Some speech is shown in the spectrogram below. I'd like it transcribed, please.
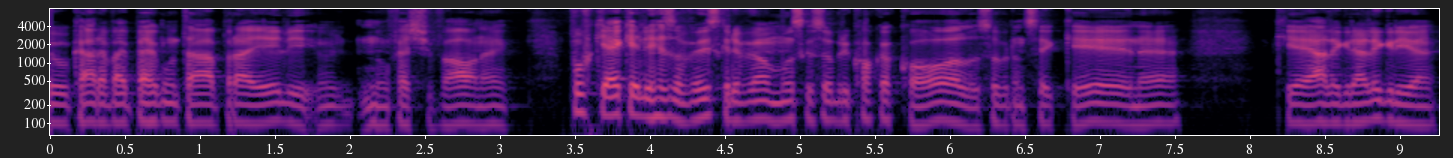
o cara vai perguntar para ele num festival, né? por que é que ele resolveu escrever uma música sobre Coca-Cola, sobre não sei o que, né? Que é Alegria, Alegria.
